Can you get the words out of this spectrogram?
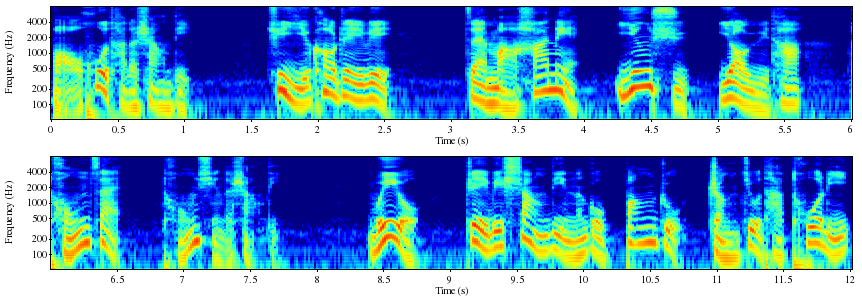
保护他的上帝，去依靠这一位。在马哈念应许要与他同在同行的上帝，唯有这位上帝能够帮助拯救他脱离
